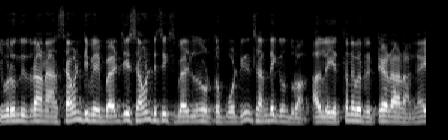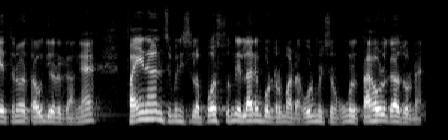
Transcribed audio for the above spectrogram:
இவர் வந்து இத்தனை நான் seventy five batch seventy six பேட்ச்ல ஒருத்தர் போட்டின்னு சண்டைக்கு வந்துருவாங்க. அதில் எத்தனை பேர் ரிட்டையர்ட் ஆனாங்க எத்தனை பேர் தகுதி இருக்காங்க ஃபைனான்ஸ் மினிஸ்டரில் போஸ்ட் வந்து எல்லாரும் போட்டுற மாட்டாங்க. ஒரு மிஷன் உங்களுக்கு தகவலுக்காக சொல்கிறேன்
